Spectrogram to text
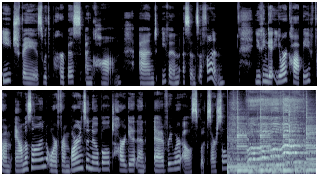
each phase with purpose and calm, and even a sense of fun. You can get your copy from Amazon or from Barnes & Noble, Target, and everywhere else books are sold. Whoa.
